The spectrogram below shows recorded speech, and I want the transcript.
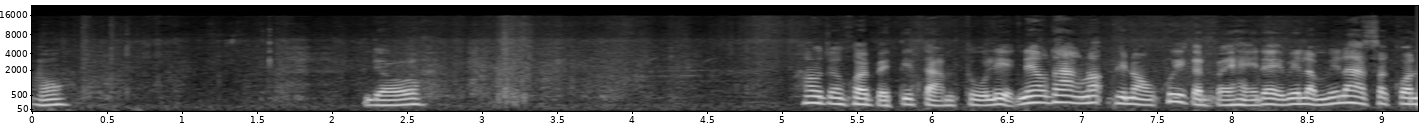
เอาเดี๋ยว เฮาจังคอยไปติดตามตัวเลขแนวทางเนาะพี่น้องคุยกันไปให้ได้เวลาเวลาสกอน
